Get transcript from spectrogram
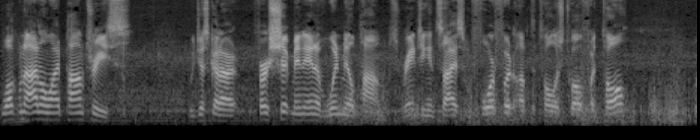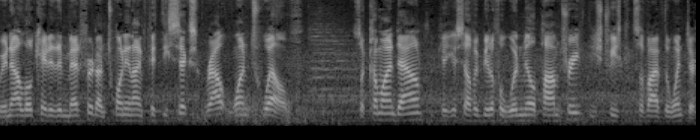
Welcome to Island Wide Palm Trees. We just got our first shipment in of windmill palms, ranging in size from 4 foot up to tall 12 foot tall. We're now located in Medford on 2956 Route 112. So come on down, get yourself a beautiful windmill palm tree. These trees can survive the winter.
